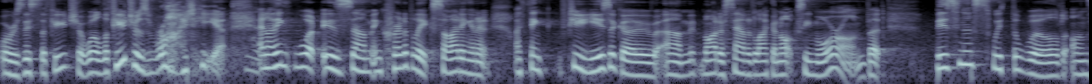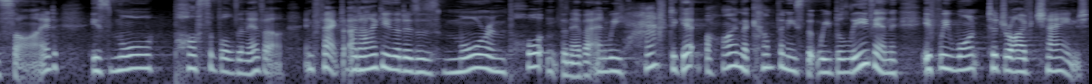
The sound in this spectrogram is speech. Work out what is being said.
or is this the future? Well, the future is right here. Yes. And I think what is um, incredibly exciting, and it, I think a few years ago um, it might have sounded like an oxymoron, but business with the world on side is more possible than ever. In fact, I'd argue that it is more important than ever, and we have to get behind the companies that we believe in if we want to drive change.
